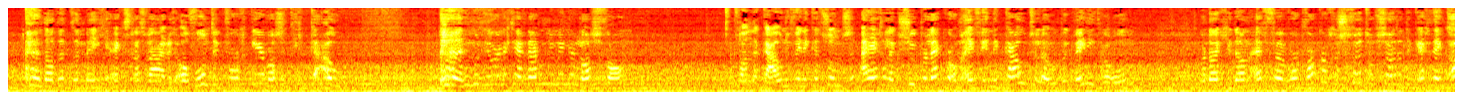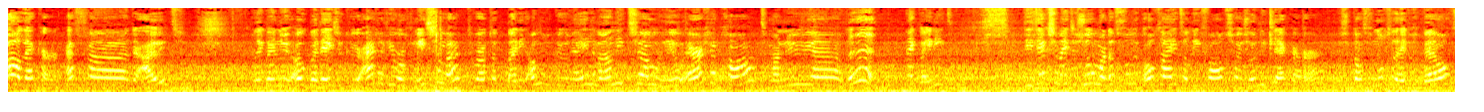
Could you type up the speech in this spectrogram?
dat het een beetje extra zwaar is. Al vond ik vorige keer was het die kou. ik moet heel eerlijk zeggen, daar heb ik nu minder last van. Van de kou. Nu vind ik het soms eigenlijk super lekker om even in de kou te lopen. Ik weet niet waarom. Maar dat je dan even wordt wakker geschud of zo. Dat ik echt denk, oh lekker, even eruit. Want ik ben nu ook bij deze kuur eigenlijk heel erg misselijk. Terwijl ik dat bij die andere kuren helemaal niet zo heel erg heb gehad. Maar nu, eh bleh. nee, ik weet niet. Die dexamethason, maar dat vond ik altijd al, die valt sowieso niet lekker. Dus ik had vanochtend even gebeld,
